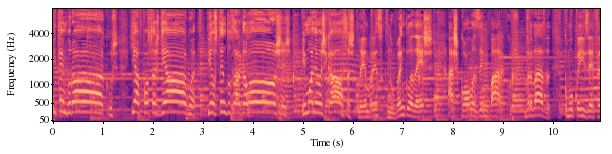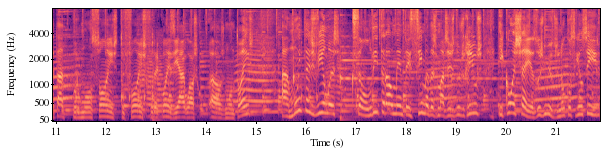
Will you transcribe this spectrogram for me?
e tem buracos e há poças de água e eles têm de usar galochas e molham as calças. Lembrem-se que no Bangladesh há escolas em barcos. Verdade, como o país é afetado por monções, tufões, furacões e água aos, aos montões, Há muitas vilas que são literalmente em cima das margens dos rios e com as cheias os miúdos não conseguiam sair.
